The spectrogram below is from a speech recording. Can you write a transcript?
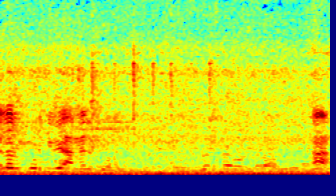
ಎಲ್ಲರೂ ಕೂಡ್ತೀವಿ ಆಮೇಲೆ ಫೋನ್ ಹಾಂ.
